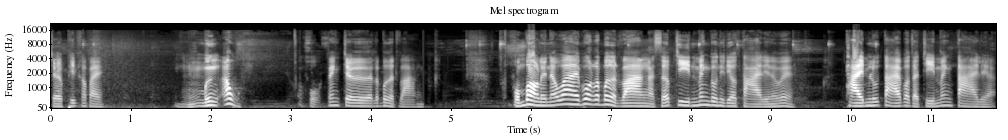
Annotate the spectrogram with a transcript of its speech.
เจอพิษเข้าไป มึง เอ้า โอ้โห แม่งเจอระเบิดวาง ผมบอกเลยนะว่าพวกระเบิดวางอะเซิร์ฟจีนแม่งโดนทีเดียวตายเลยนะเว้ย ไทยไม่รู้ตายเปล่าแต่จีนแม่งตายเลยอะ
